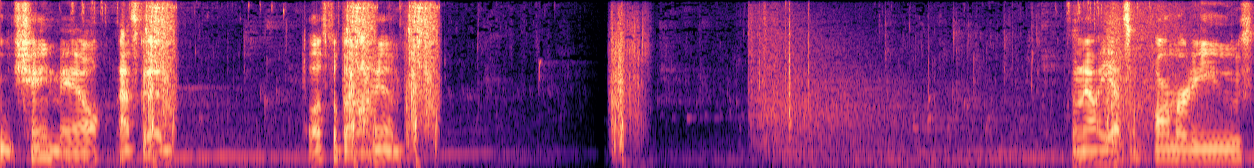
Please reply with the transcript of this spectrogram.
Ooh, chainmail. That's good. let's put that on him. So now he has some armor to use.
